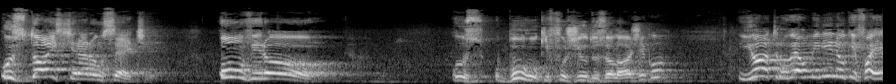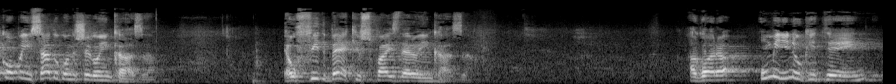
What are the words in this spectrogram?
Os dois tiraram sete. Um virou os, o burro que fugiu do zoológico e outro é o menino que foi recompensado quando chegou em casa. É o feedback que os pais deram em casa. Agora, um menino que tem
